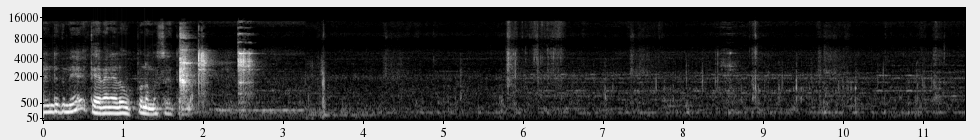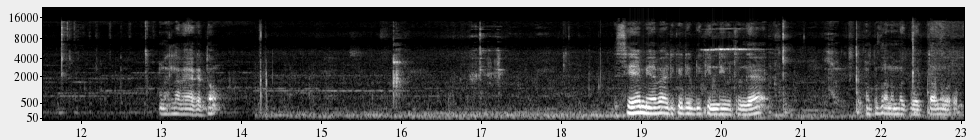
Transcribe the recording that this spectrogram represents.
ரெண்டுக்குமே தேவையான அளவு உப்பு நம்ம சேர்த்துக்கலாம். நல்லா வேகட்டும். சேமியாவை அடிக்கடி இப்படி கிண்டி விட்டுருங்க. அப்போ தான் நமக்கு ஒட்டாமல் வரும்.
